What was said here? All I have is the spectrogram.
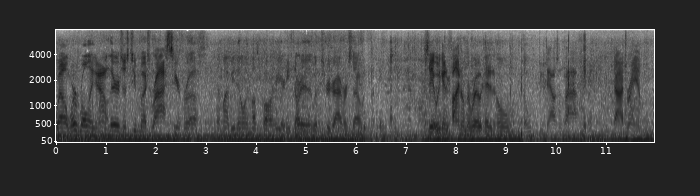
Well, we're rolling out. There's just too much rice here for us. That might be the only muscle car here, and he started it with a screwdriver, so see what we can find on the road headed home. The old 2005 Dodge Ram.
